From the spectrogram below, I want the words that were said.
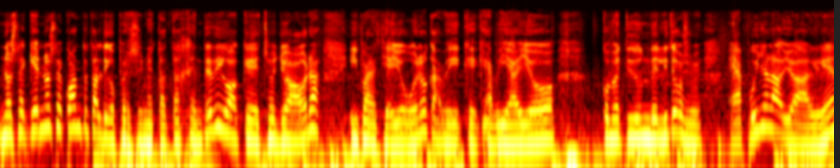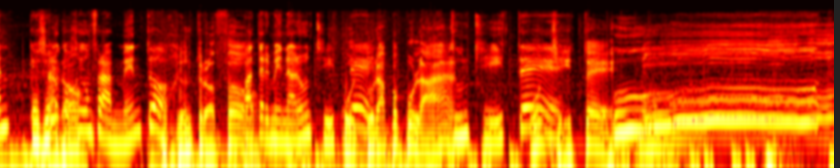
no sé quién, no sé cuánto, tal. Digo, pero si no hay tanta gente, digo, ¿qué he hecho yo ahora? Y parecía yo, bueno, que había, que, que había yo cometido un delito, pues he apuñalado yo a alguien, que solo Claro. cogí un fragmento. Cogí un trozo. Para terminar un chiste. Cultura popular. Un chiste. Un chiste. Uh.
